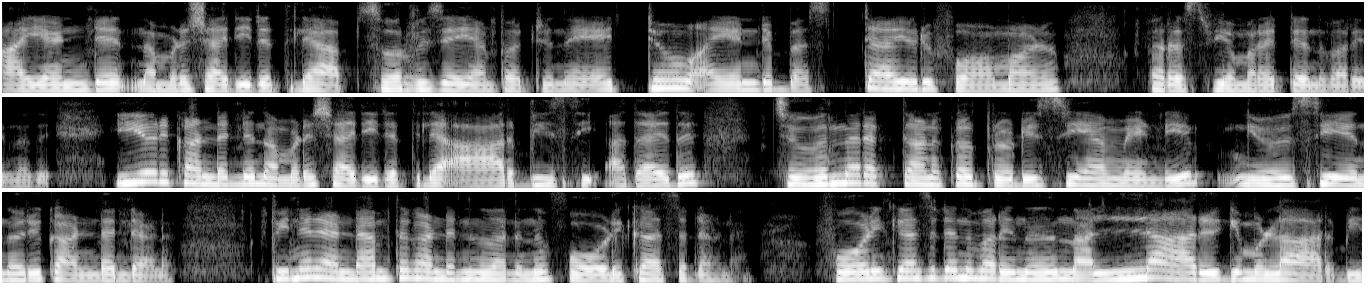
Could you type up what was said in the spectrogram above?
അയണിന്റെ നമ്മുടെ ശരീരത്തിൽ അബ്സോർവ് ചെയ്യാൻ പറ്റുന്ന ഏറ്റവും അയണിന്റെ ബെസ്റ്റായ ഒരു ഫോമാണ് ഫെറസ് ഫ്യൂമറേറ്റ് എന്ന് പറയുന്നത്. ഈ ഒരു കണ്ടന്റ് നമ്മുടെ ശരീരത്തിലെ ആർ ബി സി അതായത് ചുവന്ന രക്താണുക്കൾ പ്രൊഡ്യൂസ് ചെയ്യാൻ വേണ്ടി യൂസ് ചെയ്യുന്ന ഒരു കണ്ടന്റ് ആണ്. പിന്നെ രണ്ടാമത്തെ കണ്ടന്റ് എന്ന് പറയുന്നത് ഫോളിക് ആസിഡ് ആണ്. ഫോളിക് ആസിഡ് എന്ന് പറയുന്നത് നല്ല ആരോഗ്യമുള്ള ആർ ബി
